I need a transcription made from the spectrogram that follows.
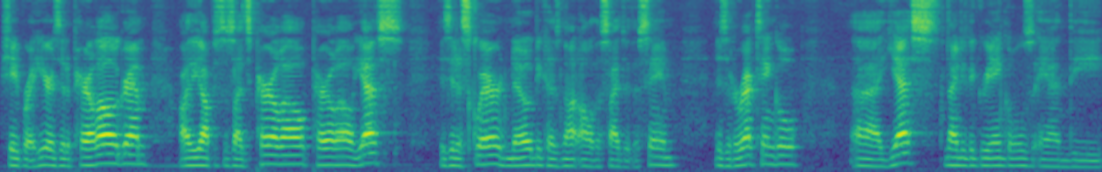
Shape right here. Is it a parallelogram? Are the opposite sides parallel? Parallel, yes. Is it a square? No, because not all the sides are the same. Is it a rectangle? Uh, yes, 90 degree angles and the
